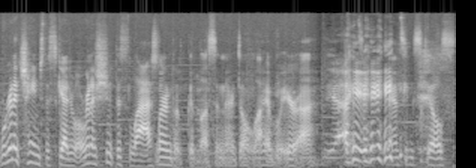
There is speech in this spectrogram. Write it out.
we're gonna change the schedule. We're gonna shoot this last. Learned a good lesson there. Don't lie about your uh, Yeah. dancing, dancing skills.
